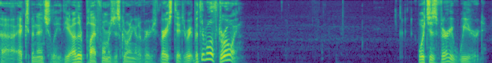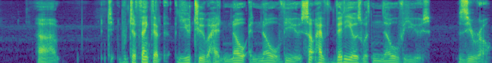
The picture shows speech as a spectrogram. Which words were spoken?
uh, exponentially. The other platform is just growing at a very very steady rate, but they're both growing, which is very weird. Uh, to, to, think that YouTube had no no views. Some have videos with no views, zero.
